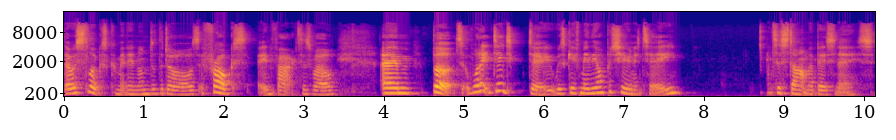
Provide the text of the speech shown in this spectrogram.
There were slugs coming in under the doors, frogs, in fact, as well. Um, but what it did do was give me the opportunity to start my business,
